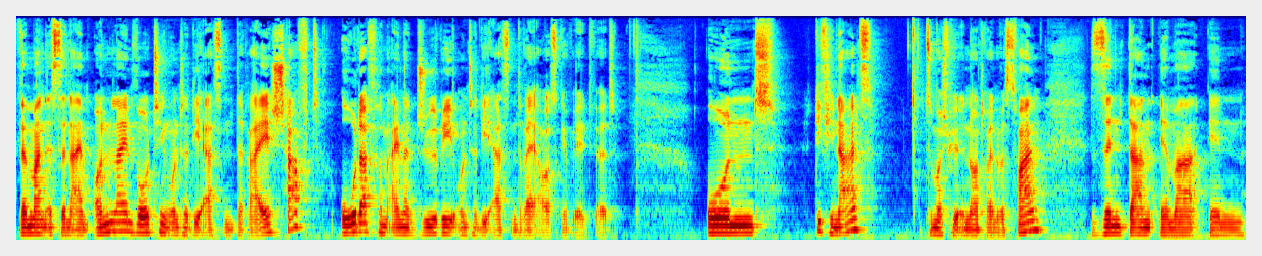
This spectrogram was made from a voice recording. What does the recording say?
wenn man es in einem Online-Voting unter die ersten drei schafft oder von einer Jury unter die ersten drei ausgewählt wird. Und die Finals, zum Beispiel in Nordrhein-Westfalen, sind dann immer in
